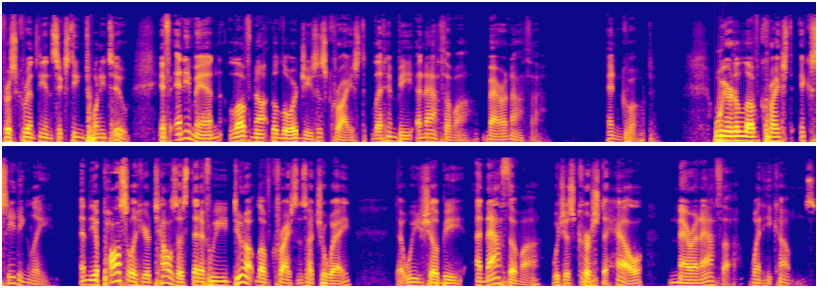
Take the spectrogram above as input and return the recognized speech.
1 Corinthians 16:22 If any man love not the Lord Jesus Christ let him be anathema maranatha. We are to love Christ exceedingly and the apostle here tells us that if we do not love Christ in such a way that we shall be anathema which is cursed to hell maranatha when he comes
